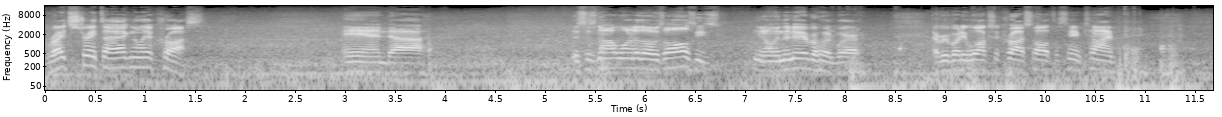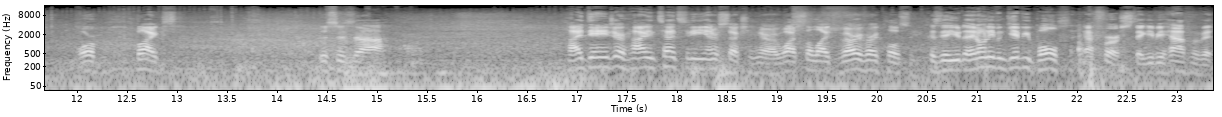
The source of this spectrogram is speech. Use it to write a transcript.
right straight diagonally across. And uh, this is not one of those allsies, you know, in the neighborhood where everybody walks across all at the same time or bikes. This is uh, high danger, high intensity intersection here. I watch the lights very, very closely because they, they don't even give you both at first. They give you half of it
